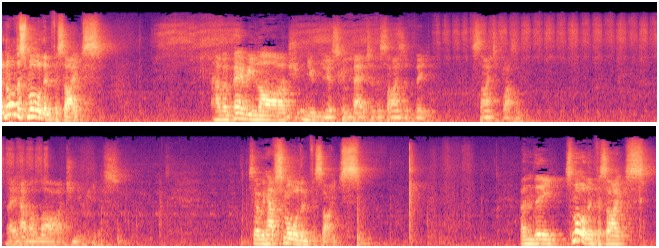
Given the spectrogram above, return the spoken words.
And all the small lymphocytes have a very large nucleus compared to the size of the cytoplasm. They have a large nucleus. So we have small lymphocytes. And the small lymphocytes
